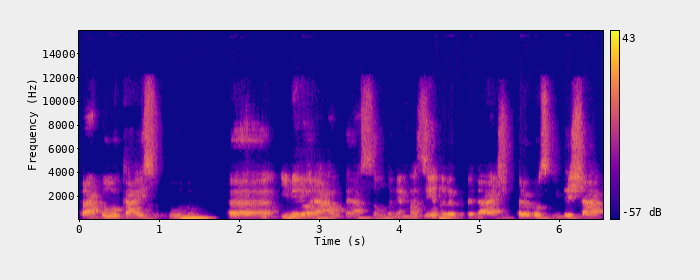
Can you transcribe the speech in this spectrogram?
para colocar isso tudo uh, e melhorar a operação da minha fazenda, da minha propriedade, para eu conseguir deixar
